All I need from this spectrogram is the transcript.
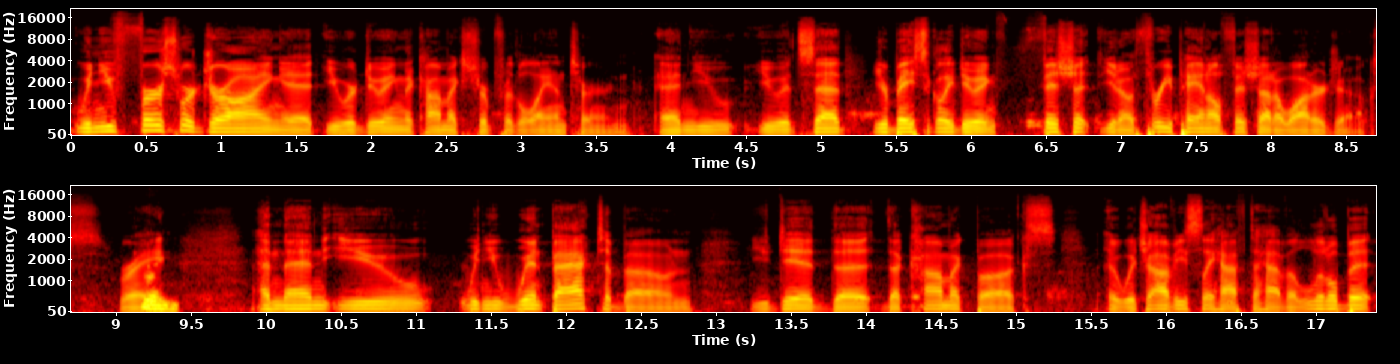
when you first were drawing it you were doing the comic strip for the lantern and you you had said you're basically doing fish at you know three panel fish out of water jokes right, Right. and then you when you went back to bone you did the the comic books uh, which obviously have to have a little bit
